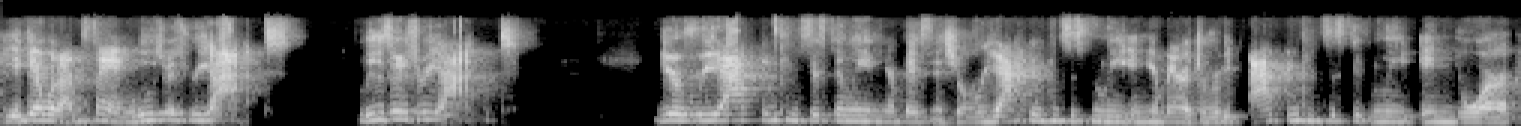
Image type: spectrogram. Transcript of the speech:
you get what I'm saying. Losers react. Losers react. You're reacting consistently in your business. You're reacting consistently in your marriage. You're reacting consistently in your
